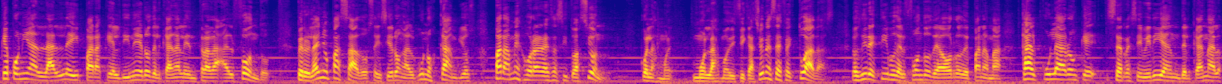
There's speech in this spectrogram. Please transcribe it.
que ponía la ley para que el dinero del canal entrara al fondo. Pero el año pasado se hicieron algunos cambios para mejorar esa situación. Con las, las modificaciones efectuadas, los directivos del Fondo de Ahorro de Panamá calcularon que se recibirían del canal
